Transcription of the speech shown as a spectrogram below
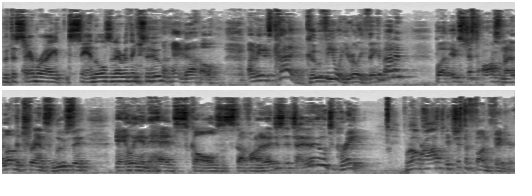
with the samurai sandals and everything too. I know. I mean, it's kind of goofy when you really think about it, but it's just awesome. And I love the translucent alien head skulls and stuff on it. I just, it's, I think it looks great. Well, Rob, It's just a fun figure.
